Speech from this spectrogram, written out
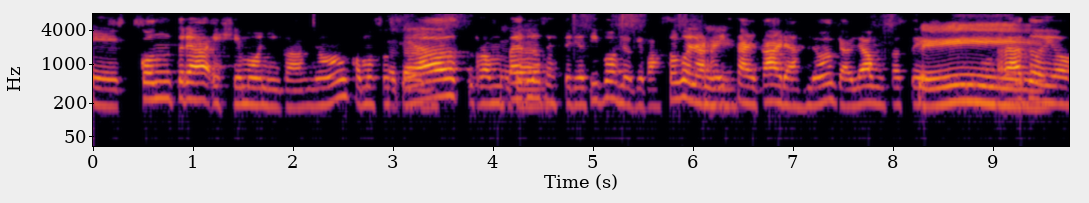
eh, contrahegemónica, ¿no? Como sociedad, romper los estereotipos, lo que pasó con la revista de caras, ¿no? Que hablábamos hace un rato, digo,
